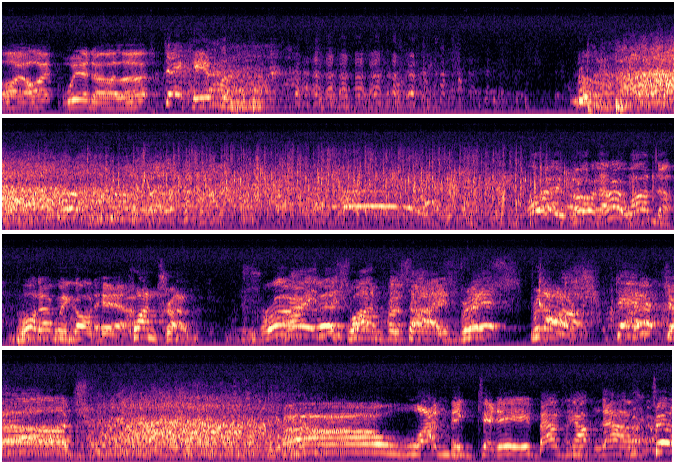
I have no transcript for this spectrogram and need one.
Oi, oi, weirdo alert. Deck him. oh, Oh, no oh. wonder. What have we got here? Quantro. Try This one for size, Fritz. Splosh. Deck George. Oh, one big titty bouncing up and down. Two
